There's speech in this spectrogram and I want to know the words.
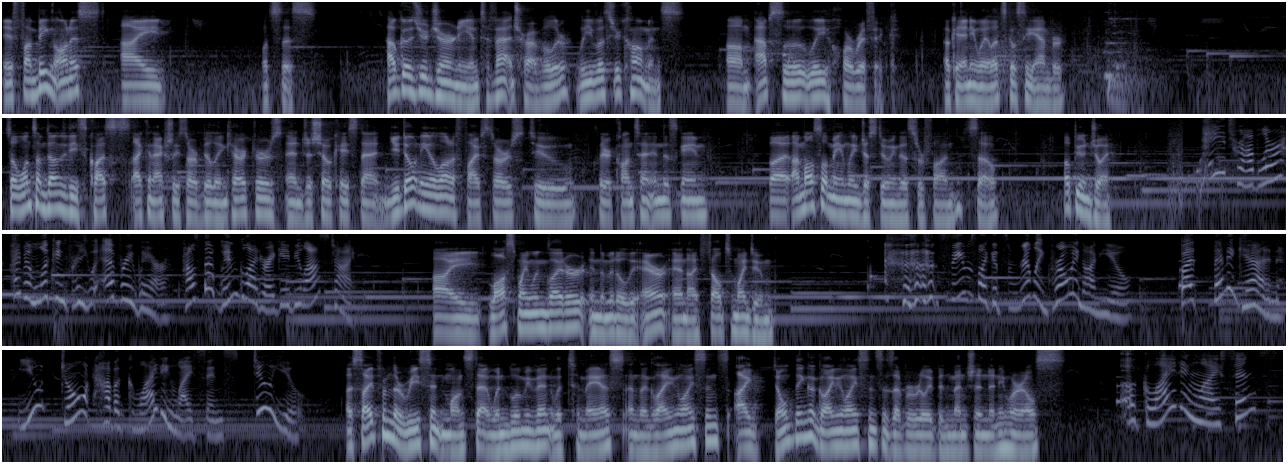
If I'm being honest, I... What's this? How goes your journey in Teyvat Traveler? Leave us your comments. Um, absolutely horrific. Okay, anyway, let's go see Amber. So once I'm done with these quests, I can actually start building characters and just showcase that you don't need a lot of 5 stars to clear content in this game. But I'm also mainly just doing this for fun, so hope you enjoy. Hey, Traveler! I've been looking for you everywhere. How's that wind glider I gave you last time? I lost my wing glider in the middle of the air and I fell to my doom. Seems like it's really growing on you. But then again, you don't have a gliding license, do you? Aside from the recent Mondstadt Windblume event with Timaeus and the gliding license, I don't think a gliding license has ever really been mentioned anywhere else. A gliding license?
